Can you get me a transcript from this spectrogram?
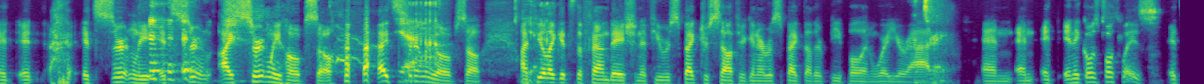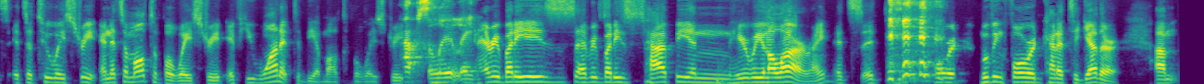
it it it's certainly it's certain I certainly hope so. I yeah. certainly hope so. I yeah. feel like it's the foundation. If you respect yourself, you're going to respect other people and where you're at. That's at. Right. And and it and it goes both ways. It's it's a two way street, and it's a multiple way street if you want it to be a multiple way street. Absolutely. And everybody's everybody's happy, and here we all are. Right? It's it's moving forward, moving forward, kind of together. Um,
